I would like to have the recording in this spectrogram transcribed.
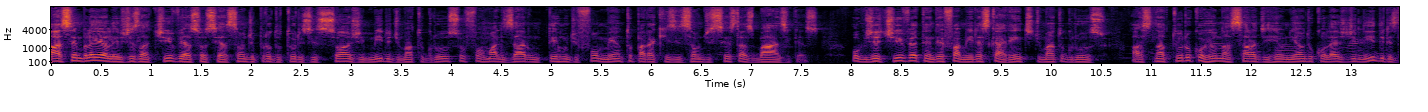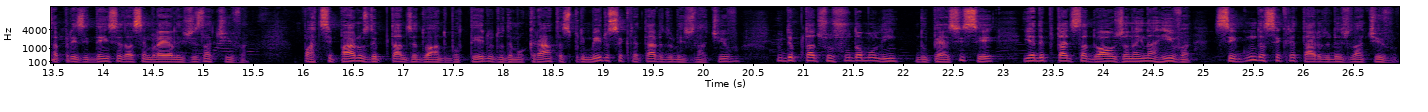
A Assembleia Legislativa e a Associação de Produtores de Soja e Milho de Mato Grosso formalizaram um termo de fomento para aquisição de cestas básicas. O objetivo é atender famílias carentes de Mato Grosso. A assinatura ocorreu na sala de reunião do Colégio de Líderes da Presidência da Assembleia Legislativa. Participaram os deputados Eduardo Botelho, do Democratas, primeiro secretário do Legislativo, e o deputado Chuchu Damolim, do PSC, e a deputada estadual Janaína Riva, segunda secretária do Legislativo.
